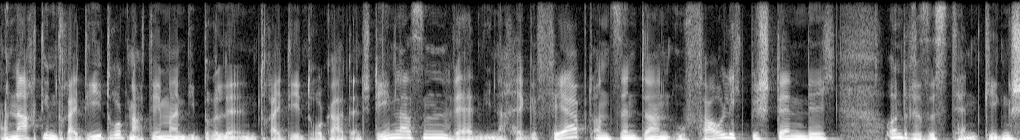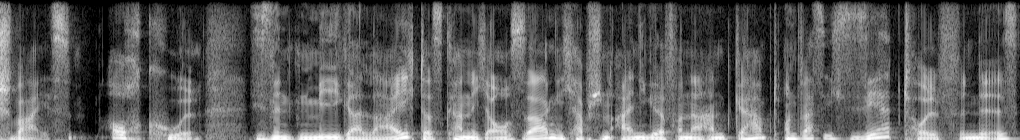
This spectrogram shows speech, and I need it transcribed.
Und nach dem 3D-Druck, nachdem man die Brille im 3D-Drucker hat entstehen lassen, werden die nachher gefärbt und sind dann UV-lichtbeständig und resistent gegen Schweiß. Auch cool. Sie sind mega leicht, das kann ich auch sagen. Ich habe schon einige davon in der Hand gehabt. Und was ich sehr toll finde, ist,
